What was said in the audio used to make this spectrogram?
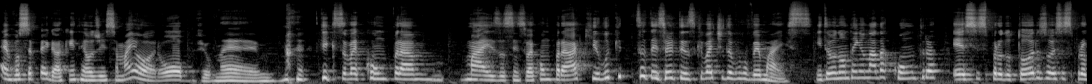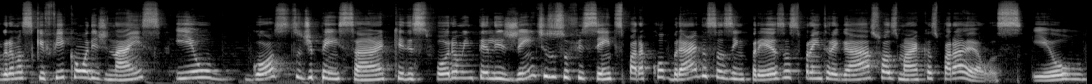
é você pegar quem tem audiência maior, óbvio, né? O que, que você vai comprar mais assim? Você vai comprar aquilo que você tem certeza que vai te devolver mais. Então eu não tenho nada contra esses produtores ou esses programas que ficam originais e eu gosto de pensar que eles foram inteligentes o suficientes para cobrar dessas empresas para entregar suas marcas para elas. Eu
